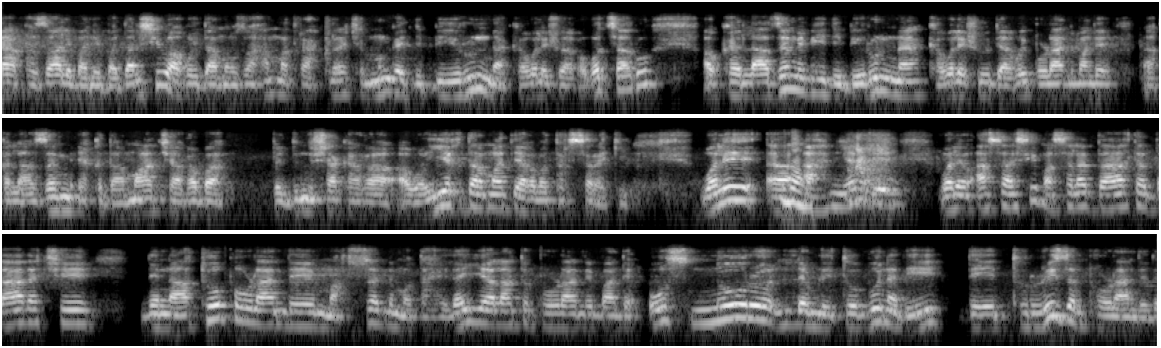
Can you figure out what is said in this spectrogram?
یا په ځالې باندې بدل شي او هغوی دا موضوع هم مطرح کړه چې موږ د بیرون نه کولی شو هغه وڅارو او که لازم وي د بیرون نه کولی شو د هغوی په وړاندې باندې هغه لازم اقدامات چې هغه به بدون شک هغه هوایي اقدامات هغه به تر سره کی ولی اهمیت ولی اساسي مسله دا ته دا ده چې د ناتو په وړاندې مخصوصا د متحده ایالاتو په وړاندې باندې اوس نورو لمړیتوبونه دي د تروریزم په وړاندې د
